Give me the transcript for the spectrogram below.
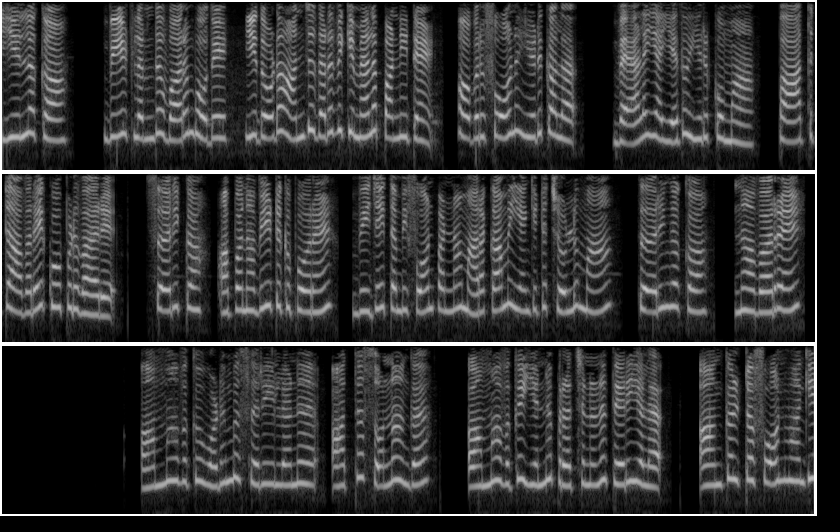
இல்லக்கா வீட்ல இருந்து வரும்போதே இதோட அஞ்சு தடவைக்கு மேல பண்ணிட்டேன். அவர் போனை எடுக்கல. வேலையா எதுவும் இருக்குமா? பார்த்துட்டு அவரே கூப்பிடுவாரு. சரிக்கா அப்ப நான் வீட்டுக்கு போறேன். விஜய் தம்பி ஃபோன் பண்ணா மறக்காம என்கிட்ட சொல்லுமா? சரிங்கக்கா நான் வரேன். அம்மாவுக்கு உடம்பு சரியில்லைன்னு அத்தை சொன்னாங்க. அம்மாவுக்கு என்ன பிரச்சனைன்னு தெரியல. அங்கிள்கிட்ட ஃபோன் வாங்கி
